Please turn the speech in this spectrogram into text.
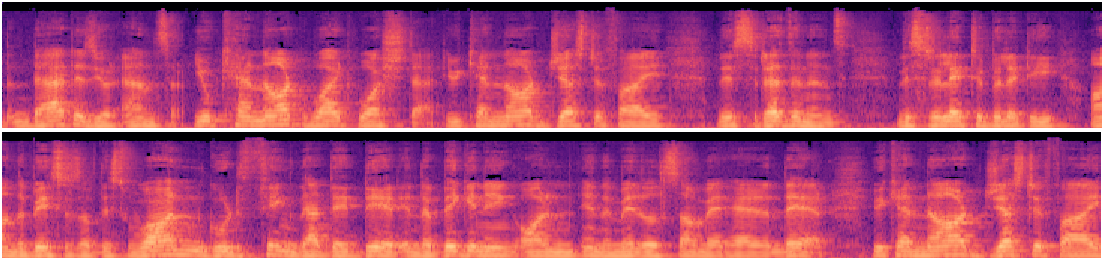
then that is your answer. You cannot whitewash that. You cannot justify this resonance, this relatability on the basis of this one good thing that they did in the beginning or in, in the middle, somewhere here and there. You cannot justify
